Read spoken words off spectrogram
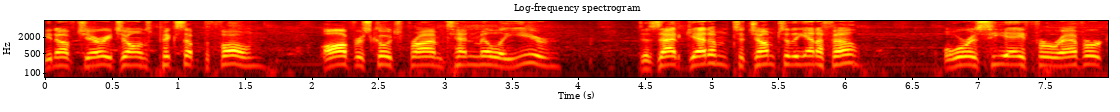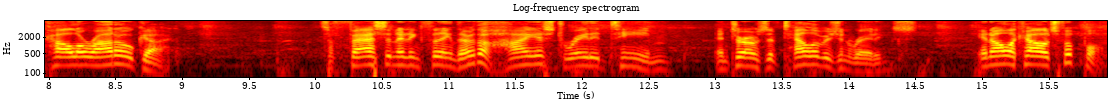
You know, if Jerry Jones picks up the phone, offers Coach Prime 10 mil a year, does that get him to jump to the NFL? Or is he a forever Colorado guy? It's a fascinating thing. They're the highest rated team in terms of television ratings in all of college football.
